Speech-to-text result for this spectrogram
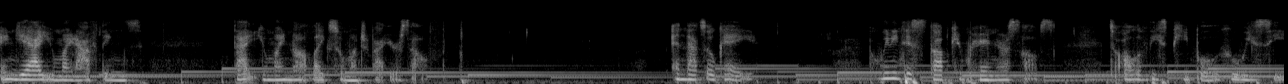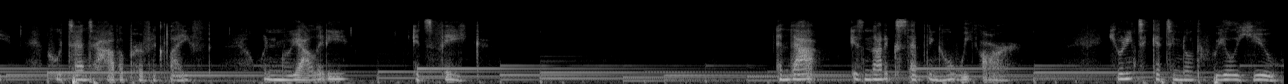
And yeah, you might have things that you might not like so much about yourself and that's okay. But we need to stop comparing ourselves to all of these people who we see who tend to have a perfect life, when in reality, it's fake. And that is not accepting who we are. You need to get to know the real you.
